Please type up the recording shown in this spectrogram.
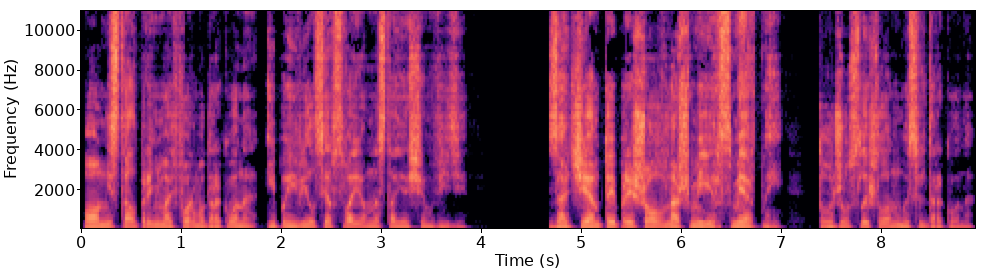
Он не стал принимать форму дракона и появился в своем настоящем виде. «Зачем ты пришел в наш мир, смертный?» Тут же услышал он мысль дракона.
